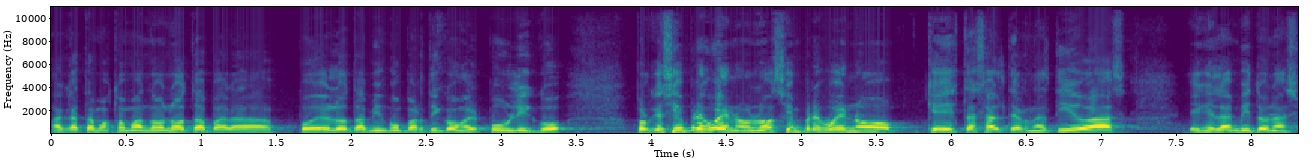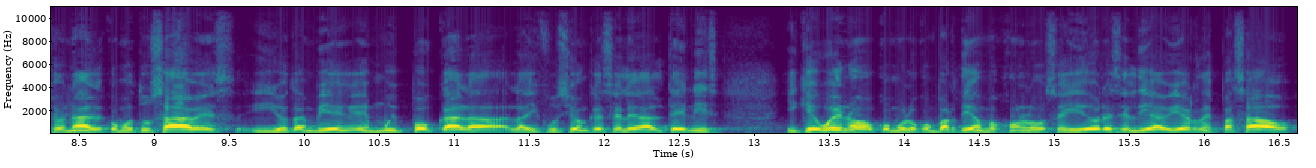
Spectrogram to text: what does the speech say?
Acá estamos tomando nota para poderlo también compartir con el público, porque siempre es bueno, ¿no? Siempre es bueno que estas alternativas en el ámbito nacional, como tú sabes, y yo también, es muy poca la, difusión que se le da al tenis, y que bueno, como lo compartíamos con los seguidores el día viernes pasado,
